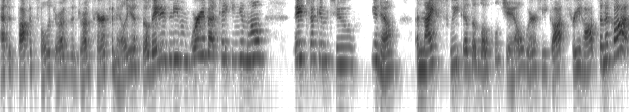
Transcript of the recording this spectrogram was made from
had his pockets full of drugs and drug paraphernalia, so they didn't even worry about taking him home. They took him to, you know, a nice suite at the local jail where he got three hots and a cot.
